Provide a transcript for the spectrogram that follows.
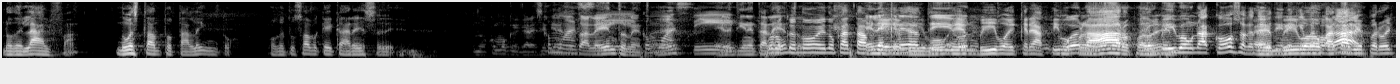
lo del alfa, no es tanto talento. Porque tú sabes que carece de... No, como que carece ¿Cómo tiene su talento, Neto. ¿Cómo ¿eh? así? Él tiene Pero talento. que no, él no canta Él bien es creativo. en vivo. En vivo es creativo, Bueno, claro. bueno, pero en vivo es una cosa que también En tiene vivo que no canta mejorar. bien, pero él,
